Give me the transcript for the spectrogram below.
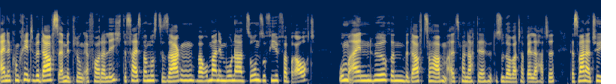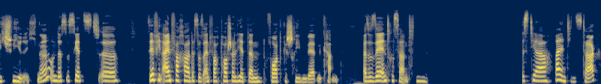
eine konkrete Bedarfsermittlung erforderlich. Das heißt, man musste sagen, warum man im Monat so und so viel verbraucht, um einen höheren Bedarf zu haben, als man nach der Düsseldorfer Tabelle hatte. Das war natürlich schwierig. Ne? Und das ist jetzt äh, sehr viel einfacher, dass das einfach pauschaliert dann fortgeschrieben werden kann. Also sehr interessant. Hm. Ist ja Valentinstag.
